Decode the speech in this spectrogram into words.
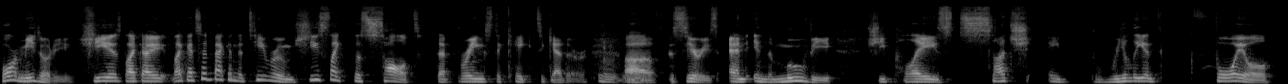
Poor Midori. She is like I like I said back in the tea room. She's like the salt that brings the cake together Mhm. of the series. And in the movie, she plays such a brilliant foil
